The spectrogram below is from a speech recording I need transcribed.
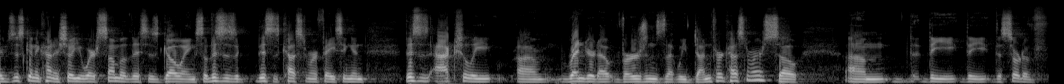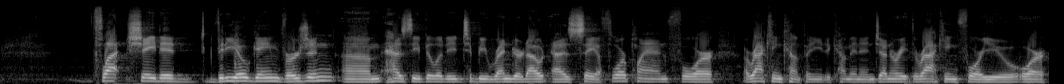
am just going to kind of show you where some of this is going. So this is a, this is customer facing, and this is actually um, rendered out versions that we've done for customers. So um, the, the, the sort of flat shaded video game version um, has the ability to be rendered out as, say, a floor plan for a racking company to come in and generate the racking for you, or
